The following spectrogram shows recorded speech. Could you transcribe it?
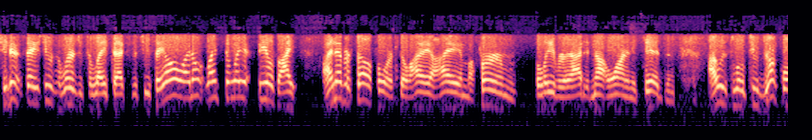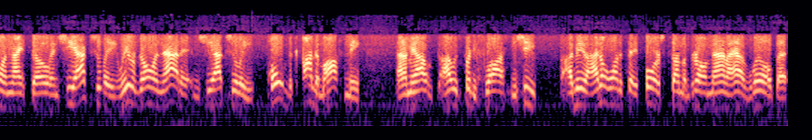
She didn't say she was allergic to latex, but she'd say, "Oh, I don't like the way it feels." I I never fell for it, though. I I am a firm believer that I did not want any kids, and I was a little too drunk one night though, and she actually we were going at it, and she actually pulled the condom off me. And I mean, I I was pretty sloshed, and she. I mean, I don't want to say forced. I'm a grown man. I have will, but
